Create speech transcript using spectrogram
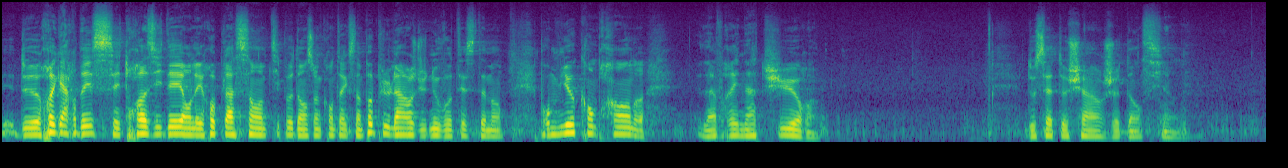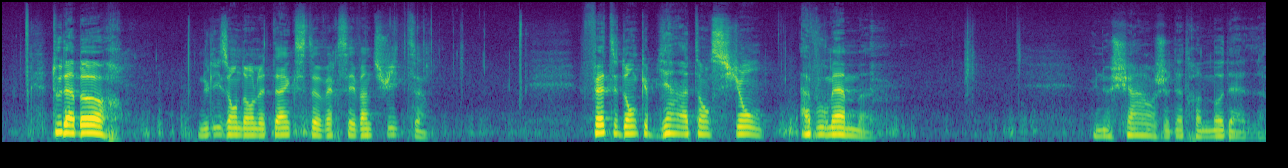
de, regarder ces trois idées en les replaçant un petit peu dans un contexte un peu plus large du Nouveau Testament, pour mieux comprendre la vraie nature de cette charge d'anciens. Tout d'abord, nous lisons dans le texte, verset 28, Faites donc bien attention à vous-même, une charge d'être modèle.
